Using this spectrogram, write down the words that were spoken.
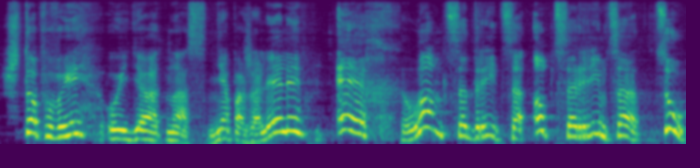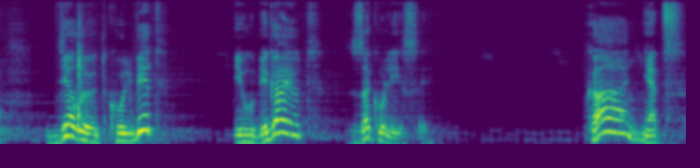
Чтоб вы, уйдя от нас, не пожалели, эх, ломца, дрица, опца, римца, цу, делают кульбит и убегают за кулисы. Конец.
